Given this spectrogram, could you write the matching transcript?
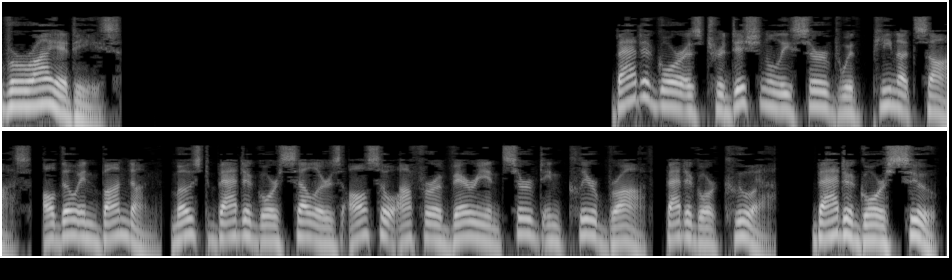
Varieties Batagor is traditionally served with peanut sauce, although in Bandung, most Batagor sellers also offer a variant served in clear broth, Batagor kuah Batagor soup",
